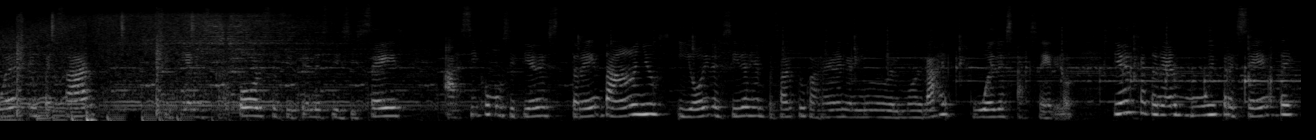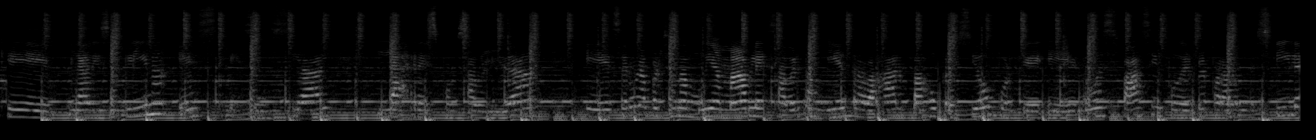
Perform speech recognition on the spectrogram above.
Puedes empezar si tienes 14, si tienes 16, así como si tienes 30 años y hoy decides empezar tu carrera en el mundo del modelaje, puedes hacerlo. Tienes que tener muy presente que la disciplina es esencial, la responsabilidad, eh, ser una persona muy amable, saber también trabajar bajo presión porque eh, no es fácil poder preparar un desfile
